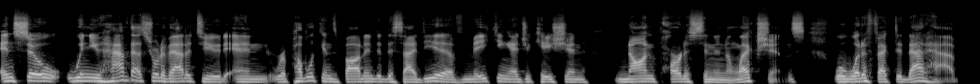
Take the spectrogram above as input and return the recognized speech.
And so when you have that sort of attitude and Republicans bought into this idea of making education nonpartisan in elections, well, what effect did that have?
